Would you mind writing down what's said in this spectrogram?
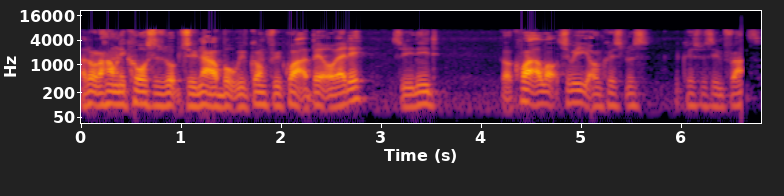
I don't know how many courses we're up to now, but we've gone through quite a bit already. So you need got quite a lot to eat on Christmas, Christmas in France.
